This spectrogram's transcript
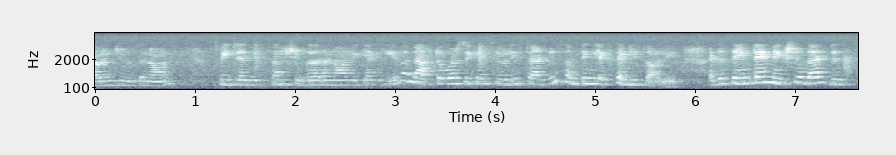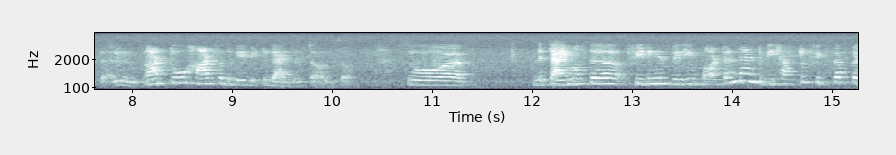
orange juice and all sweetened with some sugar and all you can give. And afterwards you can slowly start with something like semi solid at the same time make sure that this uh, not too hard for the baby to digest also. So uh, the time of the feeding is very important and we have to fix up uh,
